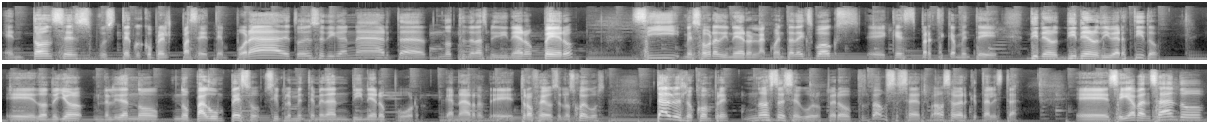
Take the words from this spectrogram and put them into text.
Entonces, pues tengo que comprar el pase de temporada y todo eso. Y digan, nah, ahorita no tendrás mi dinero, pero sí me sobra dinero en la cuenta de Xbox, eh, que es prácticamente dinero, dinero divertido. Eh, donde yo en realidad no, no, pago un peso, simplemente me dan dinero por ganar eh, trofeos en los juegos. Tal vez lo compre, no estoy seguro, pero pues vamos a hacer, vamos a ver qué tal está. Eh, seguí avanzando,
